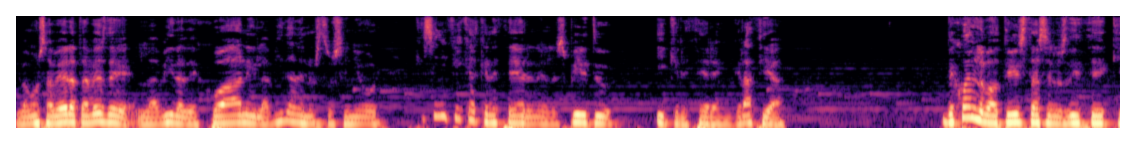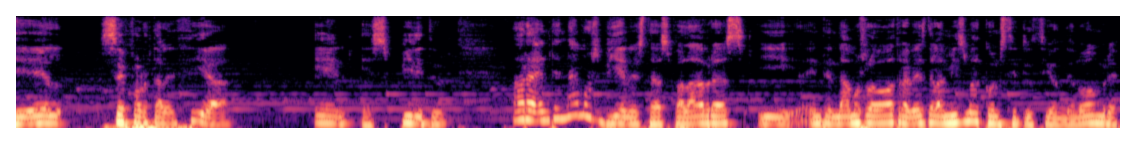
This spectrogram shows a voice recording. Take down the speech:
Y vamos a ver a través de la vida de Juan y la vida de nuestro Señor qué significa crecer en el espíritu y crecer en gracia. De Juan el Bautista se nos dice que él se fortalecía en espíritu. Ahora, entendamos bien estas palabras y entendámoslo a través de la misma constitución del hombre.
